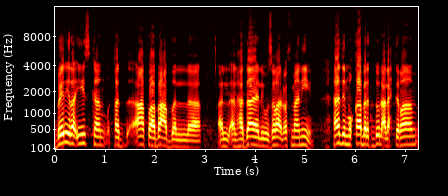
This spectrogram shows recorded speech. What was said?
بيري رئيس كان قد أعطى بعض الهدايا لوزراء العثمانيين. هذه المقابلة تدل على احترام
